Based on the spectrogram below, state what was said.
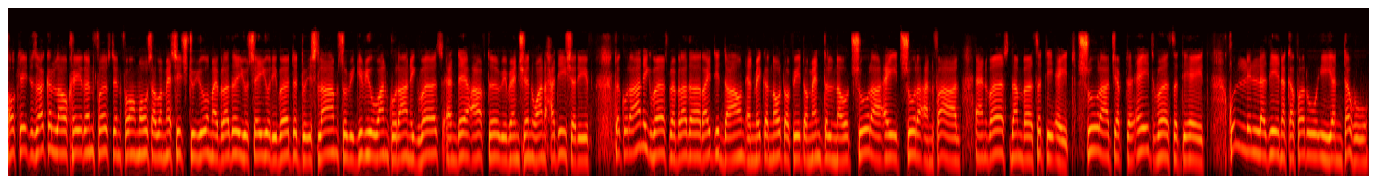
Okay, Jazakallah khairan. First and foremost, our message to you, my brother, you say you reverted to Islam, so we give you one Quranic verse, and thereafter we mention one Hadith Sharif. The Quranic verse, my brother, write it down and make a note of it, a mental note. Surah 8, Surah Anfal, and verse number 38. Surah chapter 8, verse 38. قُلْ لِلَّذِينَ كَفَرُوا إِيَنْتَهُ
